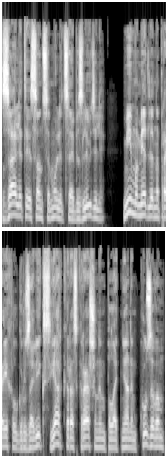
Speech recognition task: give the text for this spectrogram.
Залитые солнцем улицы обезлюдили. Мимо медленно проехал грузовик с ярко раскрашенным полотняным кузовом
